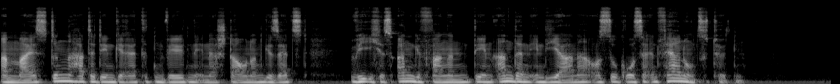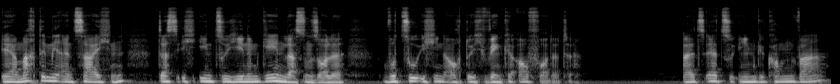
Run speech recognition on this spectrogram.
Am meisten hatte den geretteten Wilden in Erstaunen gesetzt, wie ich es angefangen, den anderen Indianer aus so großer Entfernung zu töten. Er machte mir ein Zeichen, dass ich ihn zu jenem gehen lassen solle, wozu ich ihn auch durch Winke aufforderte. Als er zu ihm gekommen war,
